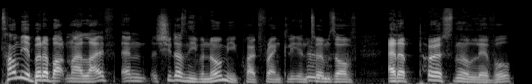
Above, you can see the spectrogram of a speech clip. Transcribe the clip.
tell me a bit about my life. And she doesn't even know me, quite frankly, in hmm. terms of at a personal level.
